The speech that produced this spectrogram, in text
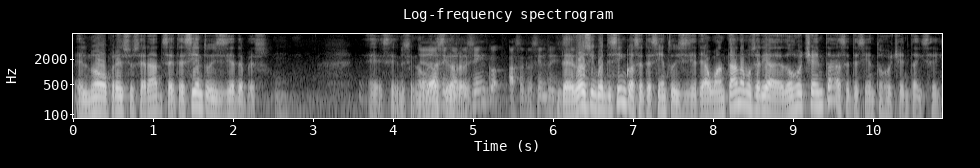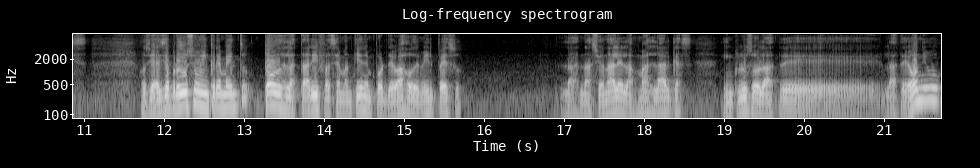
el nuevo precio será 717 pesos. Eh, de 255 a 717. De 255 a 717. A Guantánamo sería de 280 a 786. O sea, ahí se produce un incremento, todas las tarifas se mantienen por debajo de mil pesos, las nacionales, las más largas, incluso las de las de ómnibus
